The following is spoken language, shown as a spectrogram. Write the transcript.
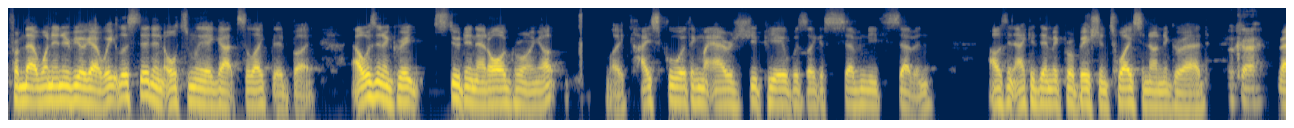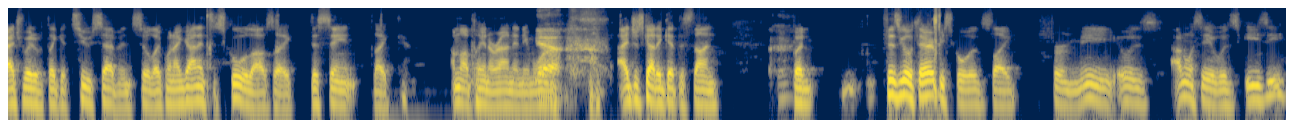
from that one interview, I got waitlisted, and ultimately I got selected. But I wasn't a great student at all growing up. Like high school, I think my average GPA was like a 77. I was in academic probation twice in undergrad. Okay. Graduated with like a two seven. So like when I got into school, I was like, this ain't like I'm not playing around anymore. Yeah. I just got to get this done. But physical therapy school, it's like for me, it was I don't want to say it was easy,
